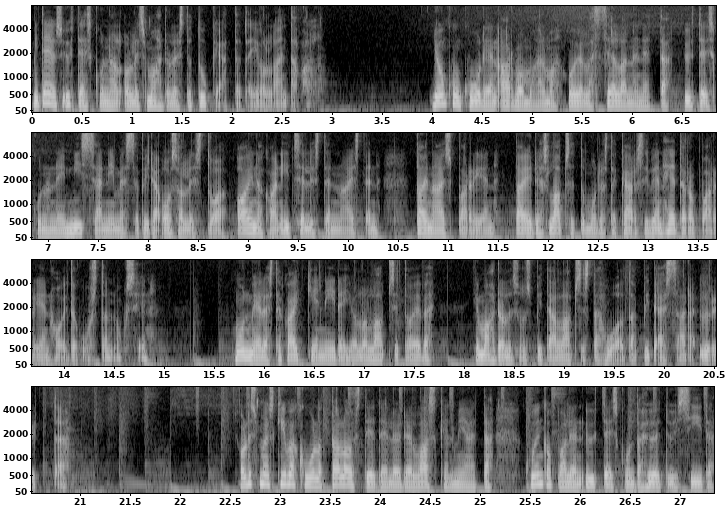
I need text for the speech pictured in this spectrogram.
Mitä jos yhteiskunnalla olisi mahdollista tukea tätä jollain tavalla? Jonkun kuulijan arvomaailma voi olla sellainen, että yhteiskunnan ei missään nimessä pidä osallistua ainakaan itsellisten naisten tai naisparien tai edes lapsettomuudesta kärsivien heteroparien hoitokustannuksiin. Mun mielestä kaikkien niiden, joilla lapsitoive, ja mahdollisuus pitää lapsesta huolta pitäisi saada yrittää. Olisi myös kiva kuulla taloustieteilijöiden laskelmia, että kuinka paljon yhteiskunta hyötyisi siitä,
